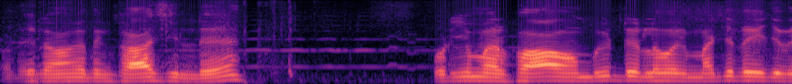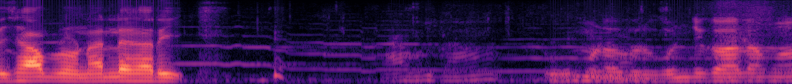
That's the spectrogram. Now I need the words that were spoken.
கடையில் வாங்குறதுக்கு காசு இல்லை. பொடிய மாதிரி பாவம் வீட்டில் போய் மச்சத்தை கச்சதை சாப்பிடுவோம் நல்ல கறி. கொஞ்ச காலமா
